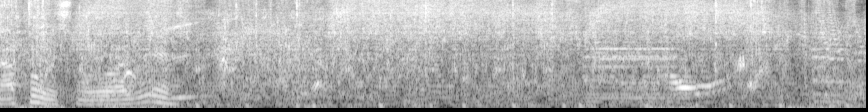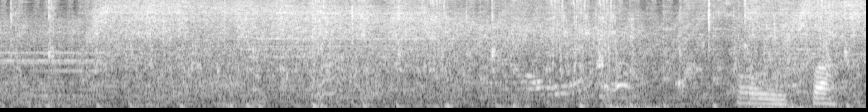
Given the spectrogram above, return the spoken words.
Napunili smo vode. Holy fuck.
